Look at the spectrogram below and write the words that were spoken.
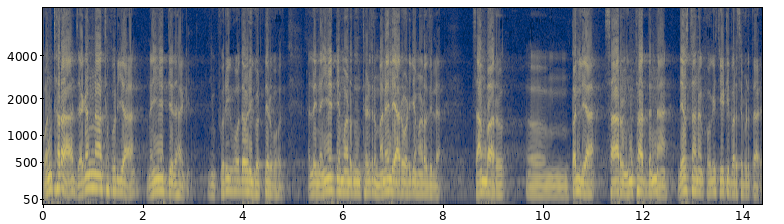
ಒಂಥರ ಜಗನ್ನಾಥಪುರಿಯ ನೈವೇದ್ಯದ ಹಾಗೆ. ನೀವು ಪುರಿಗೆ ಹೋದವರಿಗೆ ಗೊತ್ತಿರಬಹುದು. ಅಲ್ಲಿ ನೈವೇದ್ಯ ಮಾಡೋದು ಅಂತ ಹೇಳಿದ್ರೆ ಮನೇಲಿ ಯಾರೂ ಅಡುಗೆ ಮಾಡೋದಿಲ್ಲ. ಸಾಂಬಾರು ಪಲ್ಯ, ಸಾರು ಇಂಥದ್ದನ್ನು ದೇವಸ್ಥಾನಕ್ಕೆ ಹೋಗಿ ಚೀಟಿ ಬರೆಸಿ ಬಿಡ್ತಾರೆ.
